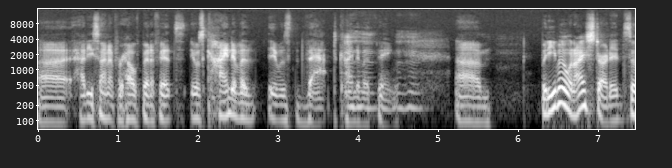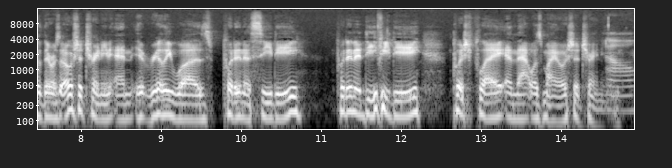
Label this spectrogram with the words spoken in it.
uh, how do you sign up for health benefits? It was kind of a, it was that kind of a thing. Um, but even when I started, so there was OSHA training, and it really was put in a CD, put in a DVD, push play, and that was my OSHA training. Oh.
